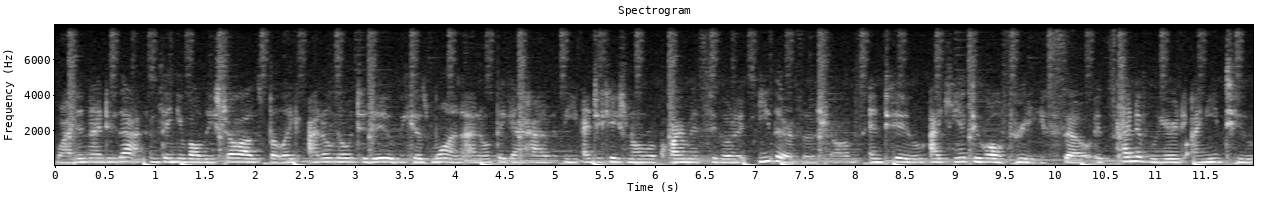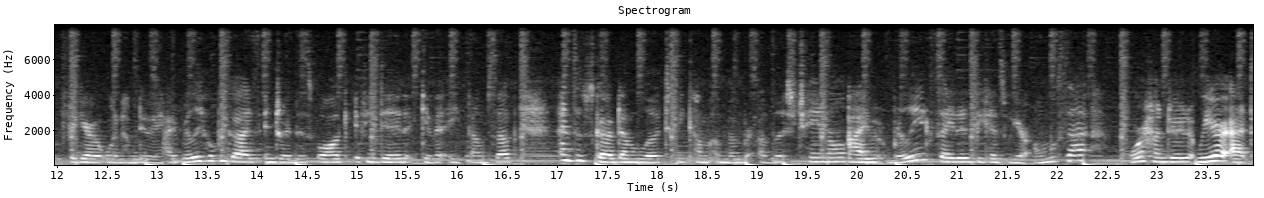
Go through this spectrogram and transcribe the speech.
why didn't I do that? I'm thinking of all these jobs, but like I don't know what to do because one, I don't think I have the educational requirements to go to either of those jobs. And two, I can't do all three. So it's kind of weird. I need to figure out what I'm doing. I really hope you guys enjoyed this vlog. If you did, give it a thumbs up and subscribe down below to become a member of this channel. I'm really excited because we are almost at 400. We are at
